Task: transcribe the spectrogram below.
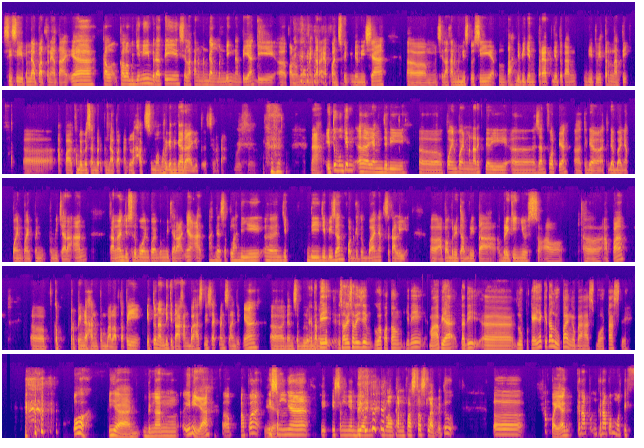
sisi pendapat ternyata. Ya kalau kalau begini berarti silakan mendang mending nanti ya di uh, kolom komentar F1 Speed Indonesia. Um, silakan berdiskusi entah dibikin thread gitu kan di Twitter nanti uh, apa kebebasan berpendapat adalah hak semua warga negara gitu silakan. nah itu mungkin uh, yang jadi uh, poin-poin menarik dari uh, Zanford ya. Uh, tidak tidak banyak poin-poin pembicaraan karena justru poin-poin pembicaraannya ada setelah di uh, di GP Zanford gitu banyak sekali uh, apa berita-berita breaking news soal uh, apa Eh, ke perpindahan pembalap. Tapi itu nanti kita akan bahas di segmen selanjutnya. Uh, dan sebelum eh, tapi sorry sorry Jim, gua potong. Ini maaf ya, tadi uh, lupa, kayaknya kita lupa ngebahas botas deh. oh iya, dengan ini ya apa yeah. isengnya isengnya dia melakukan fastest lap itu uh, apa ya? Kenapa kenapa motif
